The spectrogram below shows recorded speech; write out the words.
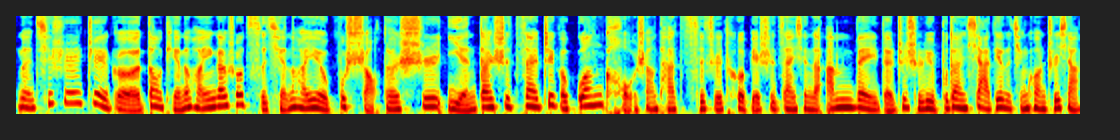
那其实这个稻田的话，应该说此前的话也有不少的失言，但是在这个关口上他辞职，特别是在现在安倍的支持率不断下跌的情况之下，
